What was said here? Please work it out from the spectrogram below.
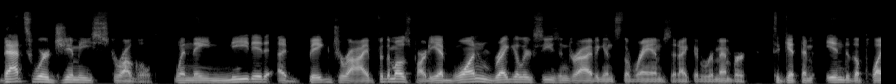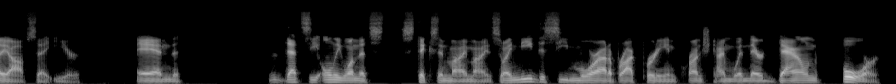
That's where Jimmy struggled when they needed a big drive. For the most part, he had one regular season drive against the Rams that I could remember to get them into the playoffs that year, and that's the only one that sticks in my mind. So I need to see more out of Brock Purdy in crunch time when they're down four.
